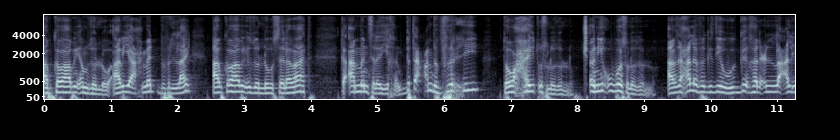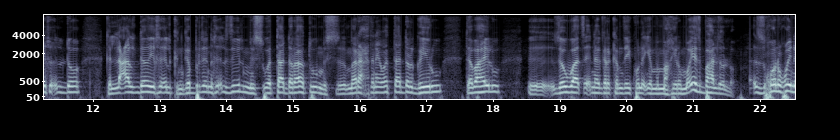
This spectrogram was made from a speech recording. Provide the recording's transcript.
ኣብ ከባቢኦም ዘለዉ ኣብዪ ኣሕመድ ብፍላይ ኣብ ከባቢኡ ዘለዉ ሰለባት ክኣምን ስለ ይኽእል ብጣዕሚ ብፍርሒ ተዋሓይጡ ስለ ዘሎ ጨኒቕዎ ስለ ዘሎ ኣብ ዝሓለፈ ግዜ ውግእ ከልዕል ላዓል ይኽእል ዶ? ክለዓል ዶ ይኽእል? ክንገብር ዶ ንኽእል ዝብል ምስ ወታደራቱ ምስ መራሕቲ ናይ ወታደር ገይሩ ተባሂሉ ዘዋፅእ ነገር ከም ዘይኮነ እዮም መማኺሮሞ እየ ዝበሃል ዘሎ? ዝኾነ ኮይኑ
